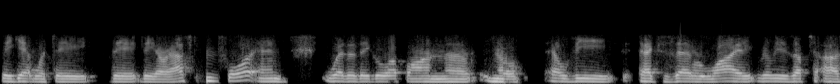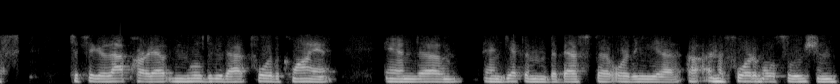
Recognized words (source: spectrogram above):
they get what they they they are asking for, and whether they go up on uh, you know LV X Z or Y really is up to us to figure that part out, and we'll do that for the client, and um, and get them the best uh, or the uh, an affordable solution.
